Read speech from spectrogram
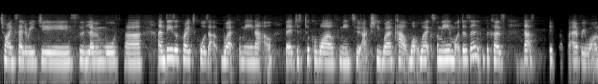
trying celery juice, lemon water, and these are protocols that work for me now. But it just took a while for me to actually work out what works for me and what doesn't, because that's different for everyone.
